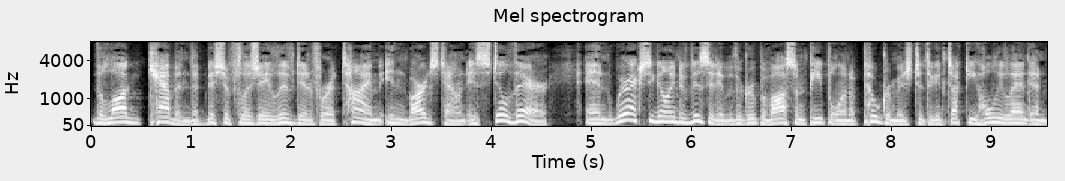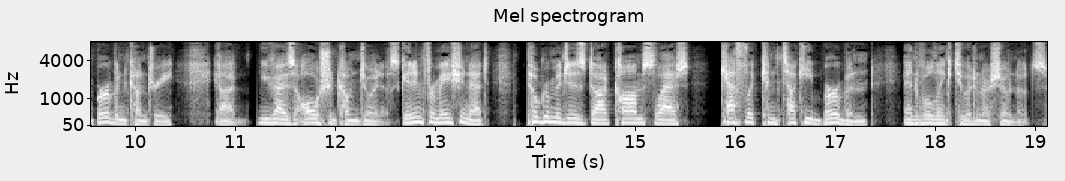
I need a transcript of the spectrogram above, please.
the log cabin that Bishop Flaget lived in for a time in Bardstown is still there, and we're actually going to visit it with a group of awesome people on a pilgrimage to the Kentucky Holy Land and Bourbon Country. Uh, you guys all should come join us. Get information at pilgrimages.com slash Catholic Kentucky Bourbon, and we'll link to it in our show notes.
